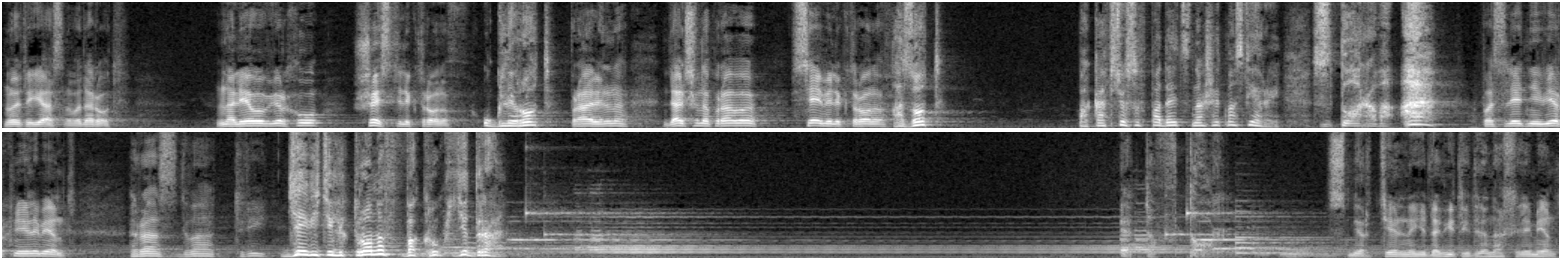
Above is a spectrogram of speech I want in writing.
Ну, это ясно, водород. Налево вверху шесть электронов. Углерод? Правильно. Дальше направо семь электронов. Азот? Пока все совпадает с нашей атмосферой. Здорово, а? Последний верхний элемент. Раз, два, три. Девять электронов вокруг ядра. Это фтор. Смертельно ядовитый для нас элемент.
